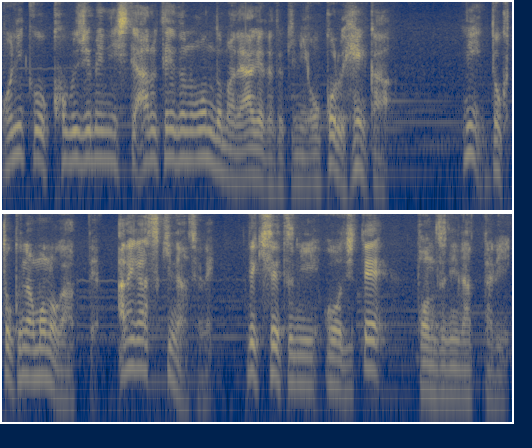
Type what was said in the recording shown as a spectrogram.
お肉を昆布締めにしてある程度の温度まで上げた時に起こる変化に独特なものがあってあれが好きなんですよね。で季節に応じてポン酢になったり、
